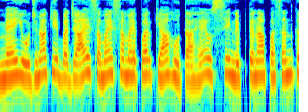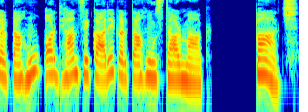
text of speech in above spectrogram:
मैं योजना के बजाय समय समय पर क्या होता है उससे निपटना पसंद करता हूँ और ध्यान से कार्य करता हूँ स्टार मार्क। पाँच,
